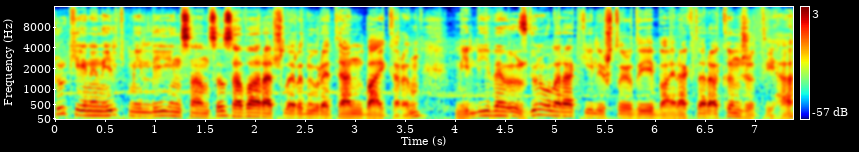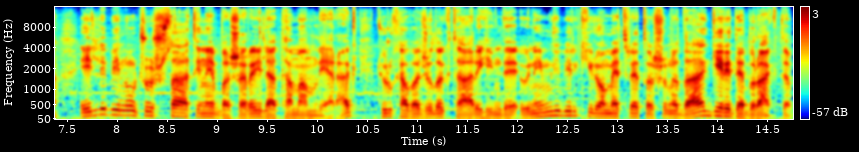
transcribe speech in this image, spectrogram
Türkiye'nin ilk milli insansız hava araçlarını üreten Baykar'ın, milli ve özgün olarak geliştirdiği Bayraktar Akıncı TİHA, 50 bin uçuş saatini başarıyla tamamlayarak Türk havacılık tarihinde önemli bir kilometre taşını da geride bıraktı.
